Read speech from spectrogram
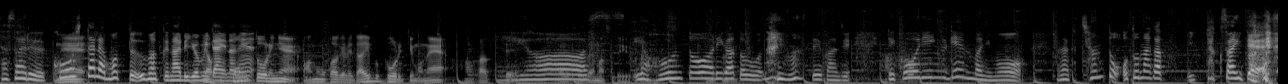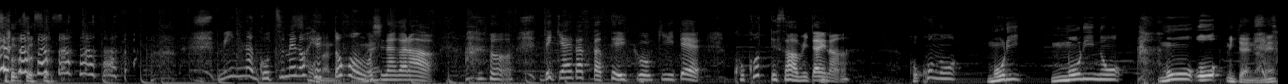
刺さる。こうしたらもっと上手くなるよみたいなやね本当にねあのおかげでだいぶクオリティもね上がっていやありがとうごーざいますといういや本当ありがとうございますっていう感じ。レコーディング現場にもなんかちゃんと大人がたくさんいて。みんなごつめのヘッドホンをしながら、あの出来上がったテイクを聞いてここってさみたいな。ここの森森の「もうお」みたいなね。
